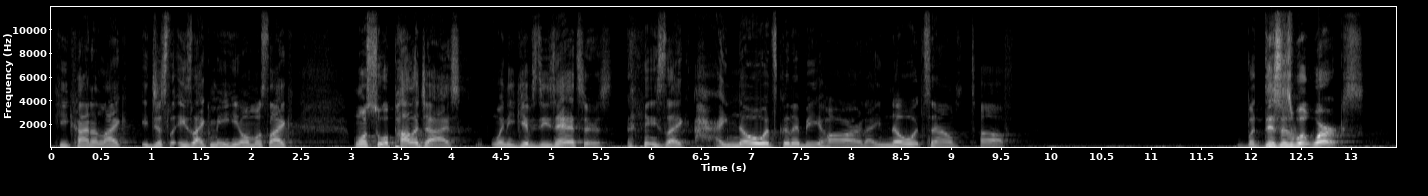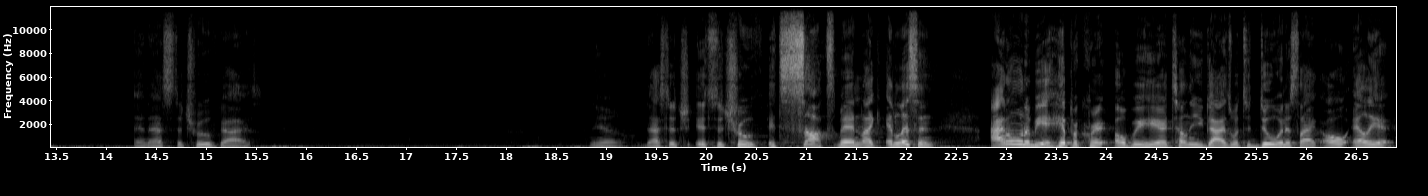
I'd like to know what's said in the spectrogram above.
He kind of like he just he's like me. He almost like wants to apologize when he gives these answers. he's like, I know it's to be hard. I know it sounds tough. But this is what works. And that's the truth, guys. Yeah. That's the it's the truth. It sucks, man. Like and listen, I don't want to be a hypocrite over here telling you guys what to do and it's like, "Oh, Elliot,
